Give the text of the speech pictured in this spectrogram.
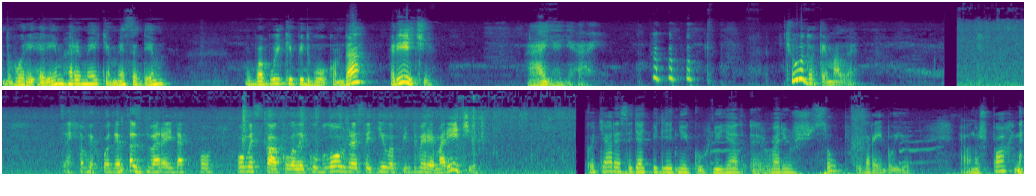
На дворі грім гримить, а ми сидимо у бабульки під боком, да? Річі. Ай-яй-яй. Чудо ти мале. Це виходила з дверей, так повискакували. Кубло вже сиділо під дверима річі. Котяри сидять під літньою кухнею. Я е, варю ж суп з рибою. А воно ж пахне.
